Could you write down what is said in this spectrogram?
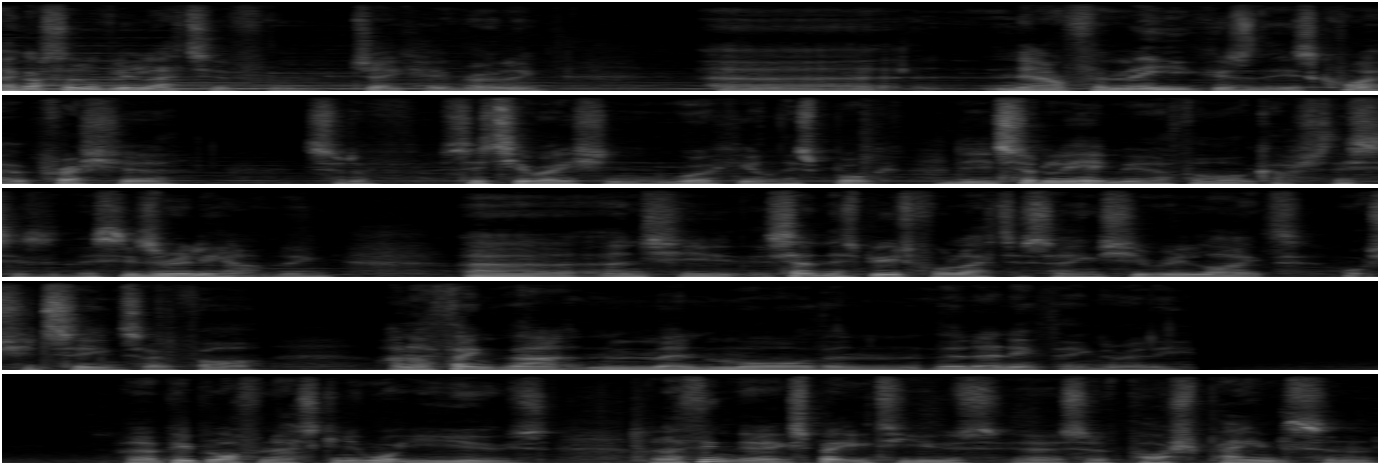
I got a lovely letter from J.K. Rowling. Uh, now, for me, because it's quite a pressure sort of situation working on this book, it suddenly hit me. I thought, "Gosh, this is this is really happening." Uh, and she sent this beautiful letter saying she really liked what she'd seen so far, and I think that meant more than than anything really. Uh, people often asking you what you use, and I think they expect you to use uh, sort of posh paints, and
